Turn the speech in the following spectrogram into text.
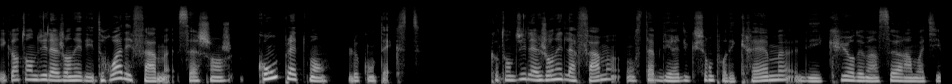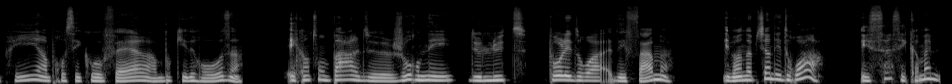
Et quand on dit la journée des droits des femmes, ça change complètement le contexte. Quand on dit la journée de la femme, on se tape des réductions pour des crèmes, des cures de minceur à moitié prix, un prosecco offert, un bouquet de roses. Et quand on parle de journée de lutte pour les droits des femmes, eh ben on obtient des droits. Et ça, c'est quand même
